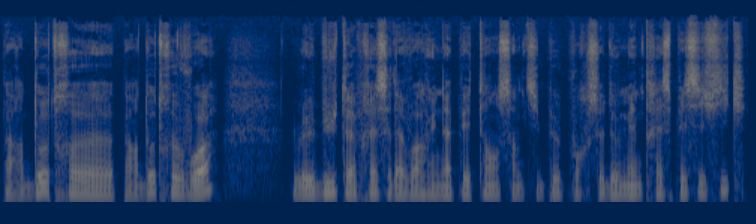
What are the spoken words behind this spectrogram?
par d'autres voies. Le but après, c'est d'avoir une appétence un petit peu pour ce domaine très spécifique.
